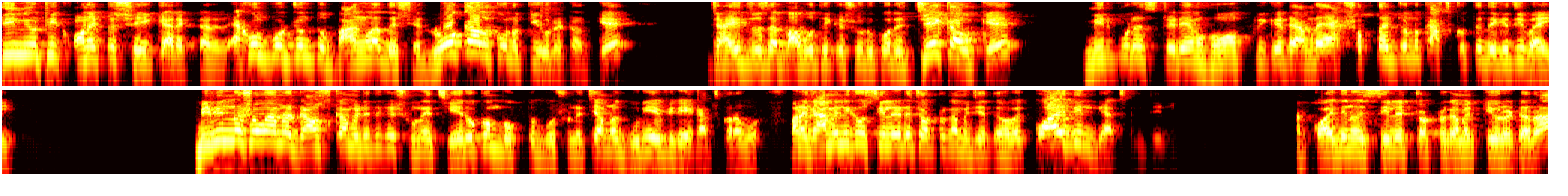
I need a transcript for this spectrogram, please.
তিনিও ঠিক অনেকটা সেই ক্যারেক্টারের এখন পর্যন্ত বাংলাদেশের লোকাল কোনো কিউরেটরকে জাহিদ রেজা বাবু থেকে শুরু করে যে কাউকে মিরপুরের স্টেডিয়াম হোম অফ ক্রিকেটে আমরা এক সপ্তাহের জন্য কাজ করতে দেখেছি ভাই। বিভিন্ন সময় আমরা গ্রাউন্ড কমিটি থেকে শুনেছি, এরকম বক্তব্য শুনেছি, আমরা ঘুরিয়ে ফিরিয়ে কাজ করাবো। মানে গামিনীকেও সিলেটে চট্টগ্রামে যেতে হবে। কয়দিন গেছেন তিনি? কয়দিন ওই সিলেট চট্টগ্রামের কিউরেটররা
